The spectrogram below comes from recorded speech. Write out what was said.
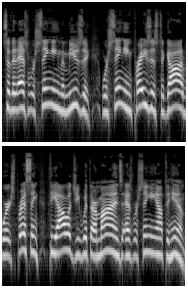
so that as we're singing the music, we're singing praises to God. We're expressing theology with our minds as we're singing out to Him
